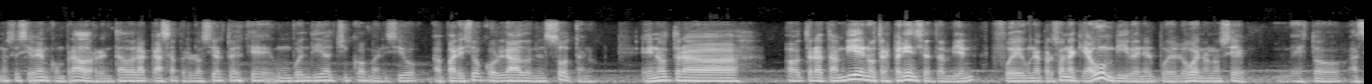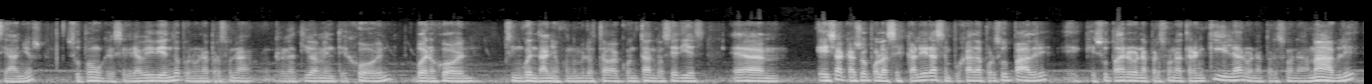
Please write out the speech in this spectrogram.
no sé si habían comprado o rentado la casa, pero lo cierto es que un buen día el chico apareció, apareció colgado en el sótano. En otra otra también, otra experiencia también, fue una persona que aún vive en el pueblo, bueno, no sé, esto hace años, supongo que seguirá viviendo, por una persona relativamente joven, bueno, joven, 50 años cuando me lo estaba contando, hace 10. Em, ella cayó por las escaleras empujada por su padre, eh, que su padre era una persona tranquila, era una persona amable,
